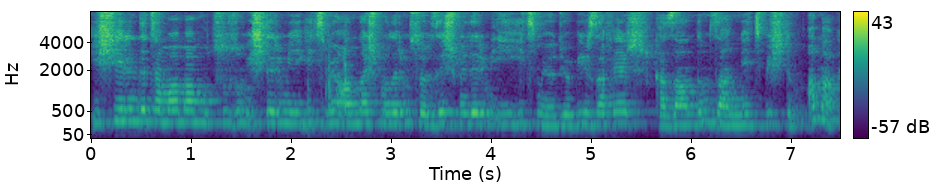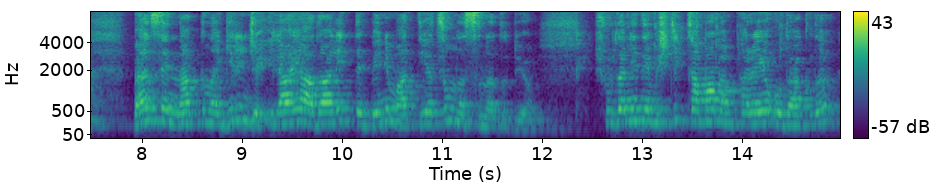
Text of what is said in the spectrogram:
İş yerinde tamamen mutsuzum, işlerim iyi gitmiyor, anlaşmalarım, sözleşmelerim iyi gitmiyor diyor. Bir zafer kazandım zannetmiştim ama ben senin hakkına girince ilahi adalet de benim maddiyatımla sınadı diyor. Şurada ne demiştik? Tamamen paraya odaklı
